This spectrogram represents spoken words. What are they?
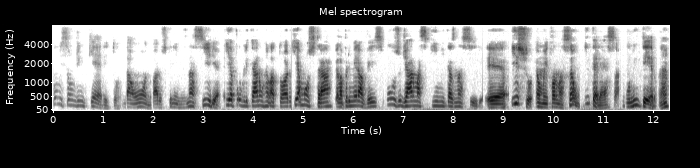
comissão de inquérito da ONU para os crimes na Síria ia publicar um relatório que ia mostrar pela primeira vez o uso de armas químicas na Síria. É, isso é uma informação que interessa o mundo inteiro. Né?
